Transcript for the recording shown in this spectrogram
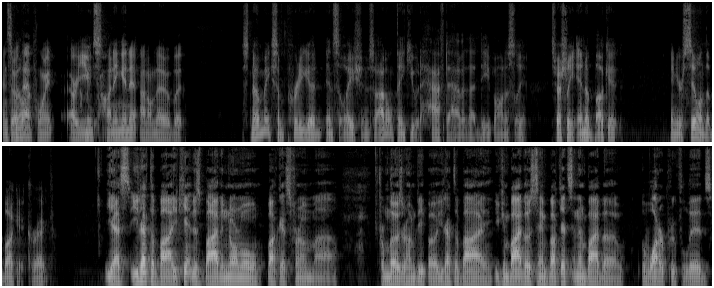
And so Well, at I- that point, are you mean, hunting in it? I don't know, but Snow makes some pretty good insulation, so I don't think you would have to have it that deep, honestly, especially in a bucket. And you're sealing the bucket, correct? Yes, you'd have to buy. You can't just buy the normal buckets from uh, from Lowe's or Home Depot. You'd have to buy. You can buy those same buckets and then buy the the waterproof lids.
